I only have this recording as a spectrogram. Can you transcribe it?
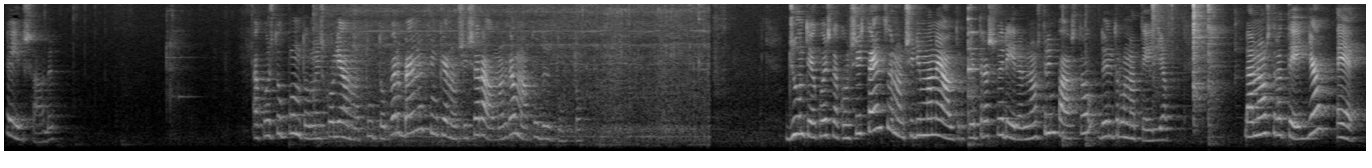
e il sale a questo punto mescoliamo tutto per bene finché non si sarà amalgamato del tutto. Giunti a questa consistenza non ci rimane altro che trasferire il nostro impasto dentro una teglia. La nostra teglia è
